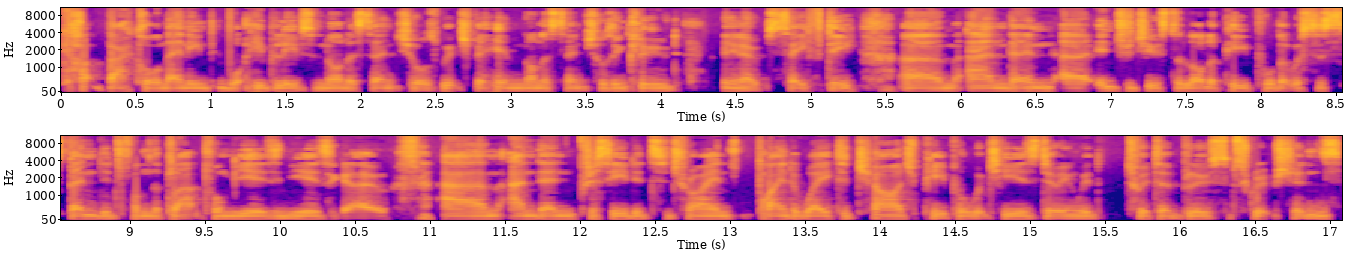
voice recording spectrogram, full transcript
cut back on any what he believes are non-essentials, which for him non-essentials include, you know, safety, um, and then uh, introduced a lot of people that were suspended from the platform years and years ago, um, and then proceeded to try and find a way to charge people, which he is doing with Twitter Blue subscriptions,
